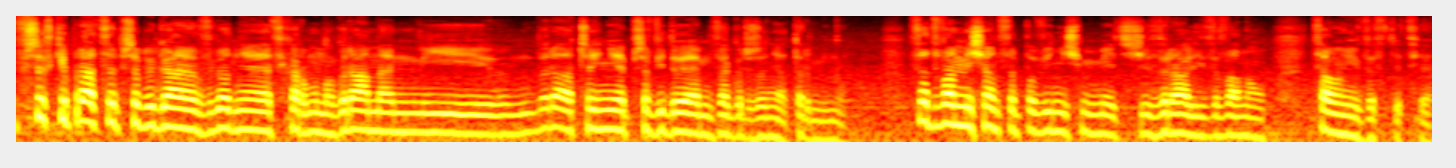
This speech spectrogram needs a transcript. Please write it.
wszystkie prace przebiegają zgodnie z harmonogramem i raczej nie przewidujemy zagrożenia terminu. Za dwa miesiące powinniśmy mieć zrealizowaną całą inwestycję.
